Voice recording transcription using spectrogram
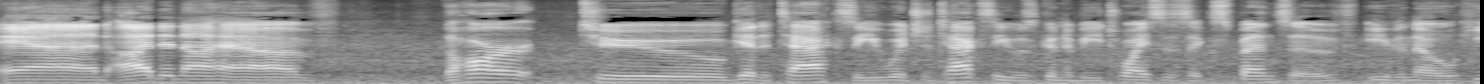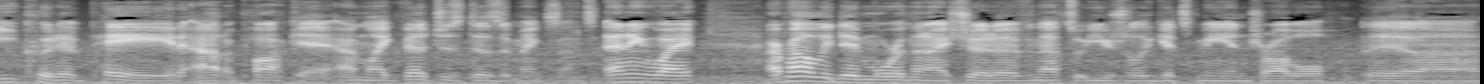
And I did not have the heart to get a taxi, which a taxi was going to be twice as expensive, even though he could have paid out of pocket. I'm like, that just doesn't make sense. Anyway, I probably did more than I should have, and that's what usually gets me in trouble uh, uh,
